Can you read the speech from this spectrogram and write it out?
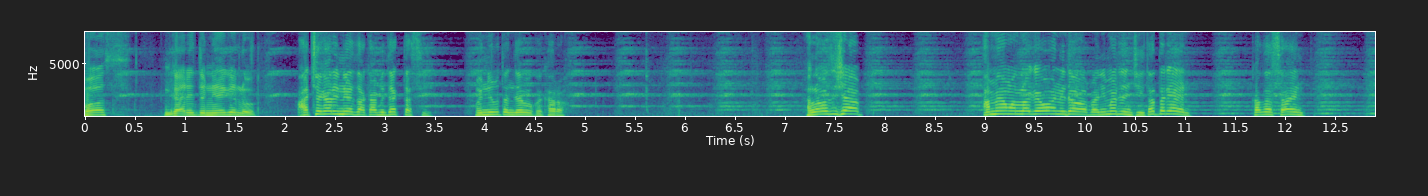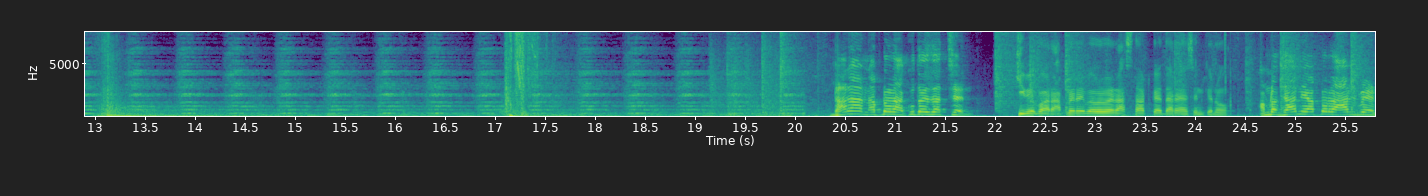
বস গাড়ি তো নিয়ে গেল। আচ্ছা গাড়ি নিয়ে যাক আমি দেখতাছি। ওই নির্বাচন যাব কই খারো। হ্যালো ওসি সাহেব। আমি আমার লগে ওয়ানি দেওয়া পারেন ইমার্জেন্সি তাড়াতাড়ি আইন। কাজা সাইন দাঁড়ান আপনারা কোথায় যাচ্ছেন? কি ব্যাপার? আপনারা এভাবে রাস্তা আটকায় দাঁড়ায় আছেন কেন? আমরা জানি আপনারা আসবেন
